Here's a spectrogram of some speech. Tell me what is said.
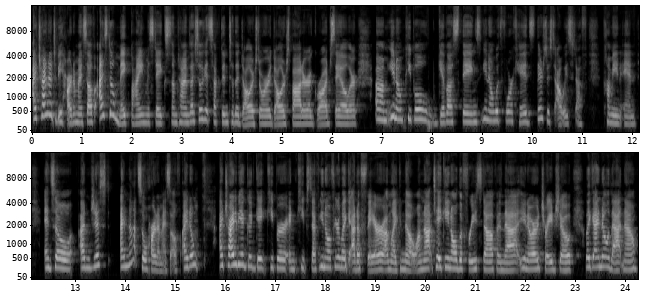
I try not to be hard on myself. I still make buying mistakes sometimes. I still get sucked into the dollar store, a dollar spot, or a garage sale, or, um, you know, people give us things, you know, with four kids, there's just always stuff coming in. And so I'm just, I'm not so hard on myself. I don't, I try to be a good gatekeeper and keep stuff. You know, if you're like at a fair, I'm like, no, I'm not taking all the free stuff and that, you know, or a trade show. Like, I know that now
